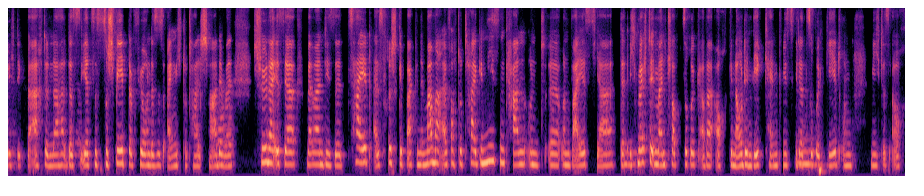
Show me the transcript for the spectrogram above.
richtig beachtet. Da das, jetzt ist zu spät dafür und das ist eigentlich total schade, ja. weil schöner ist ja, wenn man diese Zeit als frisch gebackene Mama einfach total genießen kann und, äh, und weiß, ja, der, ich mhm. möchte in meinen Job zurück, aber auch genau den Weg kennt, wie es wieder mhm. zurückgeht und wie ich das auch,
